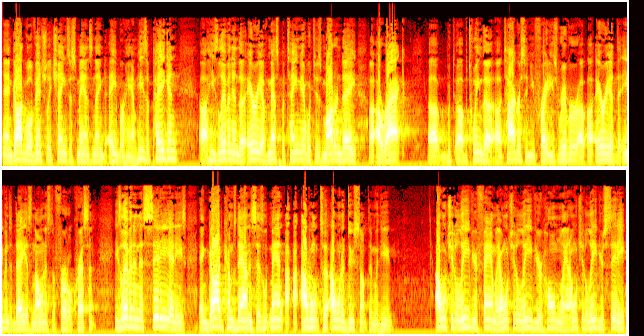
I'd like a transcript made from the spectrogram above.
And God will eventually change this man's name to Abraham. He's a pagan. Uh, he's living in the area of Mesopotamia, which is modern day uh, Iraq, uh, uh between the uh, Tigris and Euphrates River, an area that even today is known as the Fertile Crescent. He's living in this city, and he's and God comes down and says, "Man, I, I want to I want to do something with you." I want you to leave your family. I want you to leave your homeland. I want you to leave your city.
